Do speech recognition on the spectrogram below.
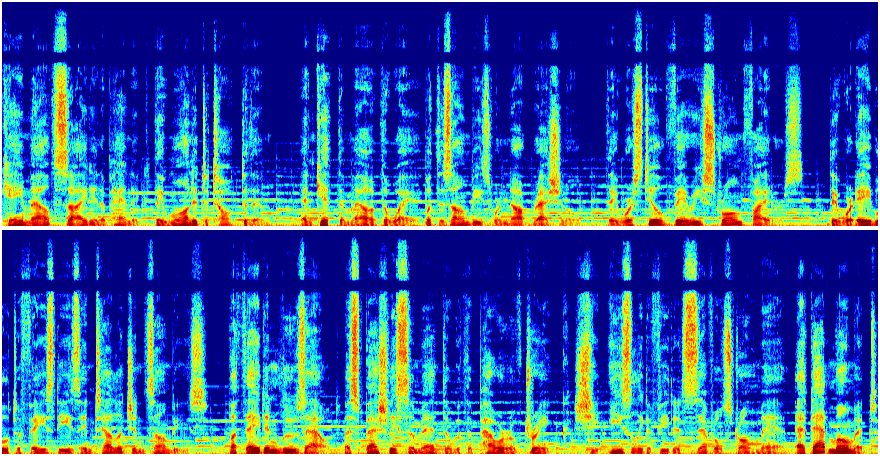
came outside in a panic. They wanted to talk to them and get them out of the way. But the zombies were not rational. They were still very strong fighters. They were able to face these intelligent zombies. But they didn't lose out, especially Samantha with the power of drink. She easily defeated several strong men. At that moment,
